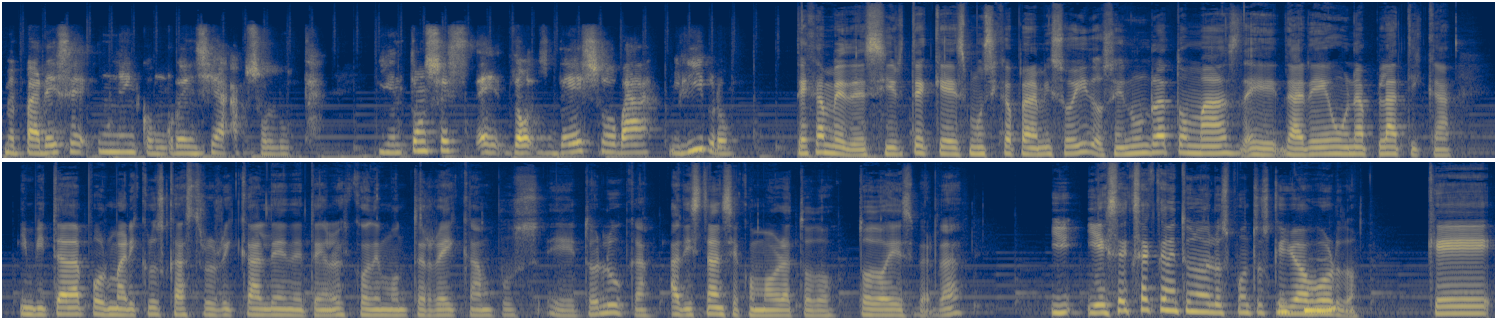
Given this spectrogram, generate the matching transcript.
Me parece una incongruencia absoluta. Y entonces eh, de eso va mi libro. Déjame decirte que es música para mis oídos. En un rato más eh, daré una plática invitada por Maricruz Castro Ricalde en el Tecnológico de Monterrey Campus eh, Toluca, a distancia como ahora todo, todo es, ¿verdad? Y, y, es exactamente uno de los puntos que yo abordo, que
